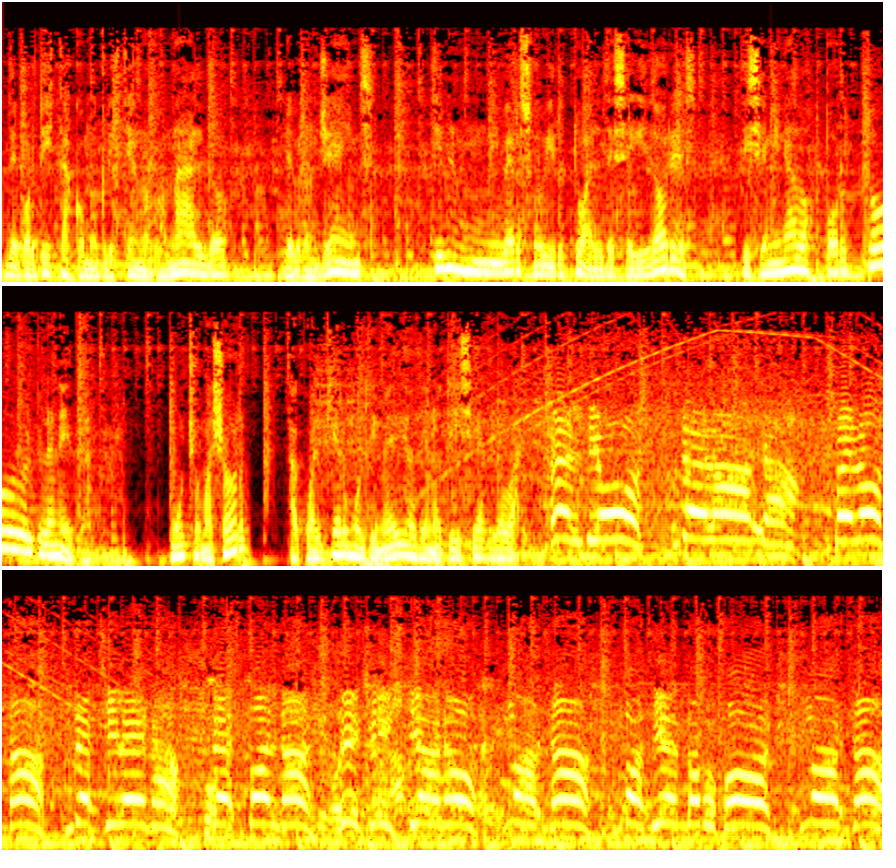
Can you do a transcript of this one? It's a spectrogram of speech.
Deportistas como Cristiano Ronaldo, LeBron James, tienen un universo virtual de seguidores diseminados por todo el planeta, mucho mayor a cualquier multimedia de noticias global. El dios del área. Pelota de chilena, de espaldas y Cristiano marca, batiendo a Buffon, marca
